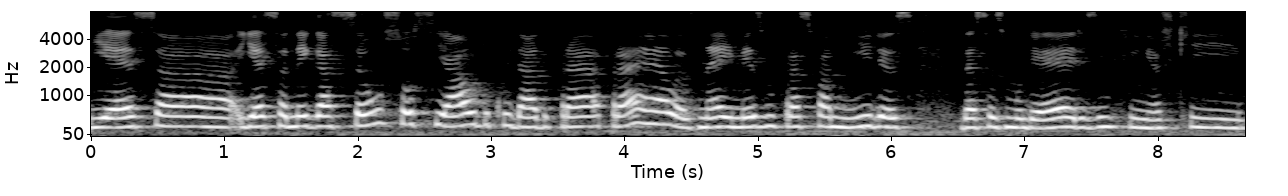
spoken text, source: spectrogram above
e essa, e essa negação social do cuidado para elas, né? E mesmo para as famílias dessas mulheres, enfim, acho que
